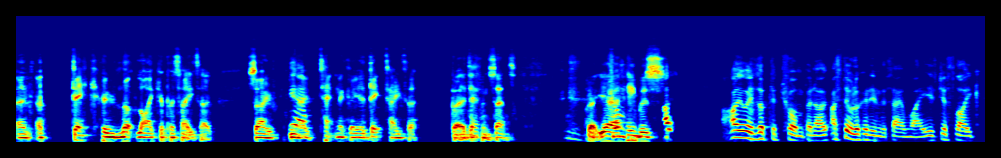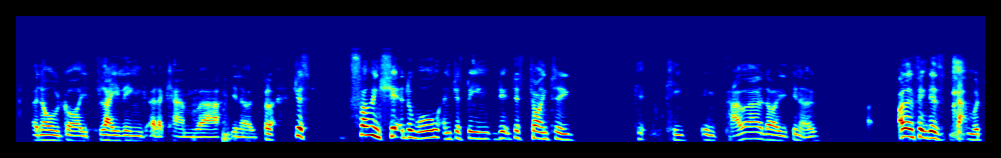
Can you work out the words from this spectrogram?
a, a dick who looked like a potato. So, you Yeah. know, technically a dictator, but a different sense. Hmm. But yeah, Trump- he was. I always looked at Trump, and I, I still look at him the same way. He's just like an old guy flailing at a camera, you know, just throwing shit at the wall and just being, just trying to k- keep in power. Like, you know, I don't think there's that much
